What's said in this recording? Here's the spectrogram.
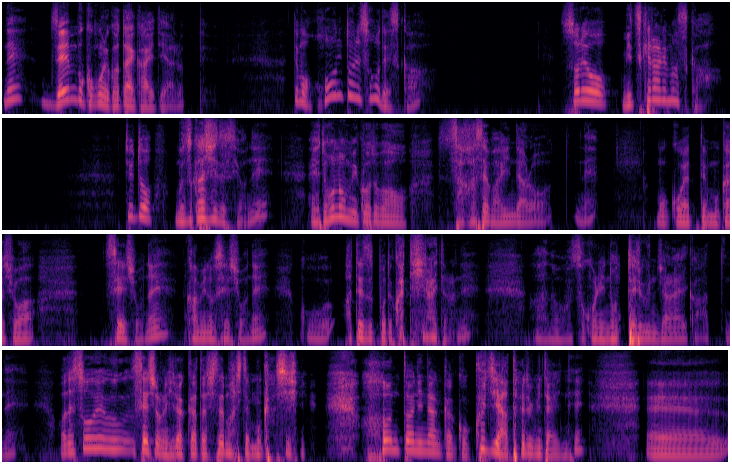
ね全部ここに答え書いてあるって。でも本当にそうですか？それを見つけられますか？というと難しいですよね。えどの御言葉を探せばいいんだろう？ね。もうこうやって昔は聖書ね紙の聖書をねこう当てずっぽでこうやって開いたらねあのそこに載ってるんじゃないかってね。私そういう聖書の開き方してまして昔。本当になんかこうくじ当てるみたいにね、えー、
